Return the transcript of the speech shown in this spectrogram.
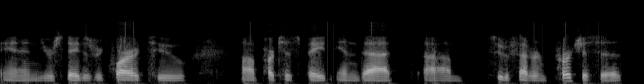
and your state is required to uh, participate in that um, pseudoephedrine purchases,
